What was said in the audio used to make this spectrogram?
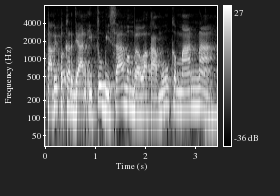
tapi pekerjaan itu bisa membawa kamu ke mana.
